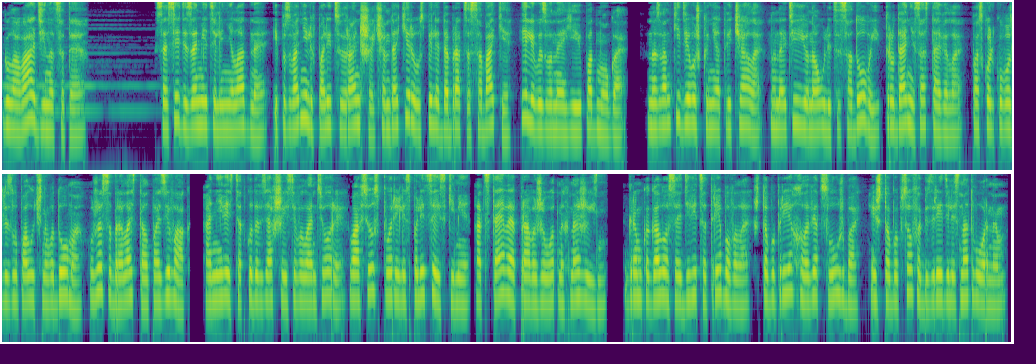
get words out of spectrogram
Глава одиннадцатая. Соседи заметили неладное и позвонили в полицию раньше, чем до Киры успели добраться собаки или вызванная ею подмога. На звонки девушка не отвечала, но найти ее на улице Садовой труда не составило, поскольку возле злополучного дома уже собралась толпа зевак, а невесть, откуда взявшиеся волонтеры, вовсю спорили с полицейскими, отстаивая право животных на жизнь. Громкоголосая девица требовала, чтобы приехала ветслужба и чтобы псов обезвредили снотворным.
